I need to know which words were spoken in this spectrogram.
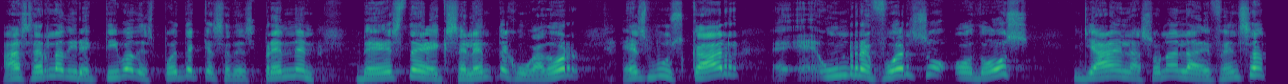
a hacer la directiva después de que se desprenden de este excelente jugador es buscar eh, eh, un refuerzo o dos ya en la zona de la defensa,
